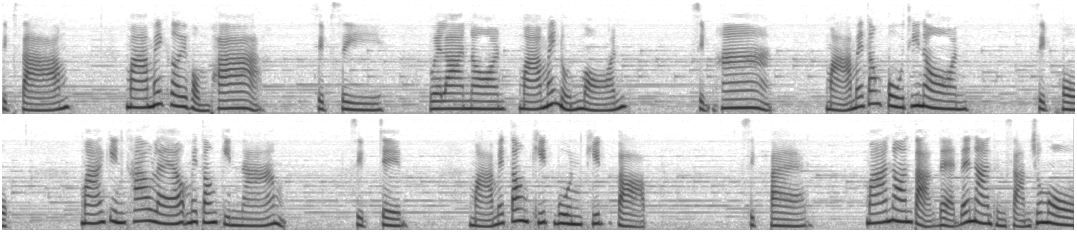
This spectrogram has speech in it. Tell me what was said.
13. หมาไม่เคยห่มผ้า 14. เวลานอนหมาไม่หนุนหมอน 15. หมาไม่ต้องปูที่นอน 16. หมากินข้าวแล้วไม่ต้องกินน้ำ 17. หมาไม่ต้องคิดบุญคิดบาป 18. ม้านอนตากแดดได้นานถึง 3 ชั่วโมง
